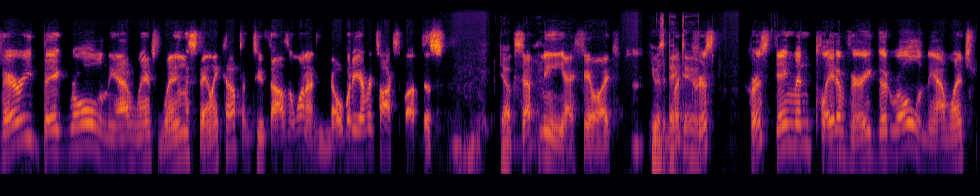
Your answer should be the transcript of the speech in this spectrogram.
very big role in the Avalanche winning the Stanley Cup in 2001, and nobody ever talks about this Yep, except me. I feel like, he was a big but dude. Chris Chris Dingman played a very good role in the Avalanche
